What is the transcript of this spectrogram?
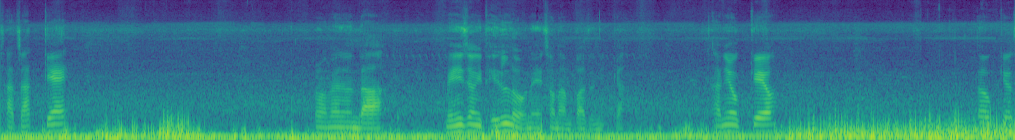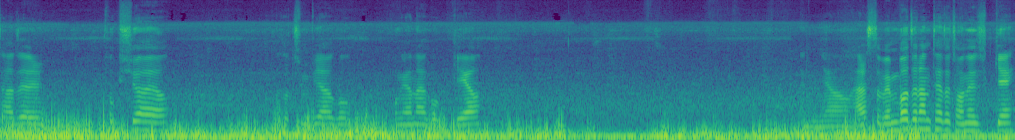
자주 할게 그러면은 나 매니저이 데리러 오네 전화 안 받으니까. 다녀올게요. 갔다 올게요 다들. 푹 쉬어요. 가서 준비하고 공연하고 올게요. 안녕. 알았어 멤버들한테도 전해줄게.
